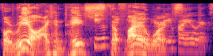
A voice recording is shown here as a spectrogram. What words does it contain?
for real, I can taste Cute, the cute, fireworks. Fireworks.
